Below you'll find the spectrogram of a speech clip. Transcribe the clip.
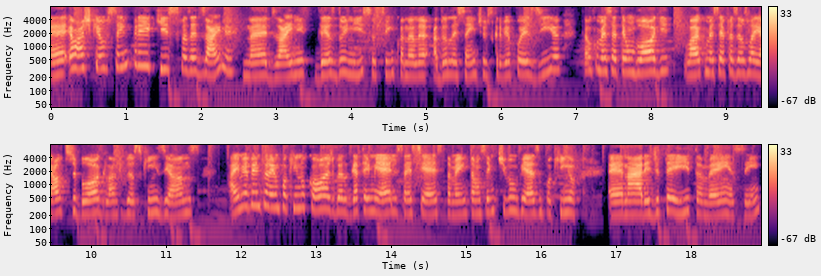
É, eu acho que eu sempre quis fazer designer, né? Design desde o início, assim, quando eu era adolescente, eu escrevia poesia. Então, comecei a ter um blog. Lá, eu comecei a fazer os layouts de blog, lá para meus 15 anos. Aí, me aventurei um pouquinho no código, HTML, CSS também. Então, sempre tive um viés um pouquinho é, na área de TI também, assim.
